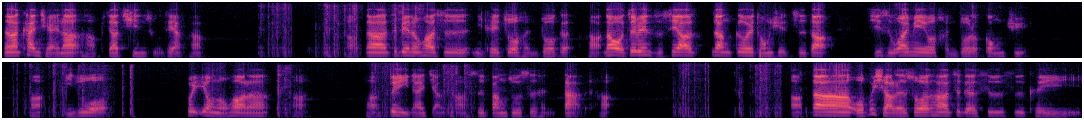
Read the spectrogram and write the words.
让它看起来呢，啊比较清楚这样啊。那这边的话是你可以做很多个，好，那我这边只是要让各位同学知道，其实外面有很多的工具，啊，你如果会用的话呢，啊，啊，对你来讲啊是帮助是很大的哈。好，那我不晓得说它这个是不是可以。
